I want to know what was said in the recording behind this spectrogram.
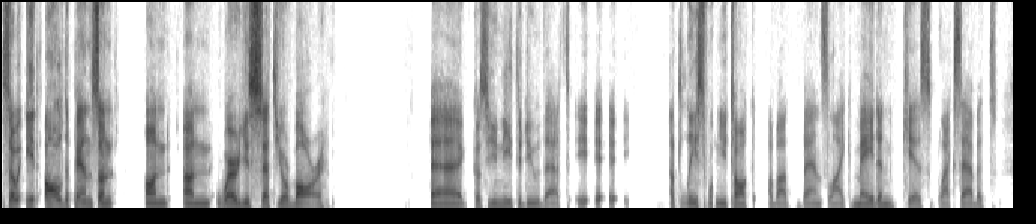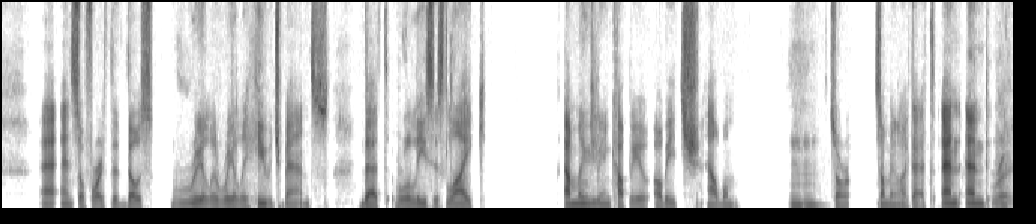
so it all depends on on on where you set your bar because uh, you need to do that it, it, it, at least when you talk about bands like maiden kiss black sabbath uh, and so forth those really really huge bands that releases like a million copy of each album mm-hmm. so something like that and and right.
